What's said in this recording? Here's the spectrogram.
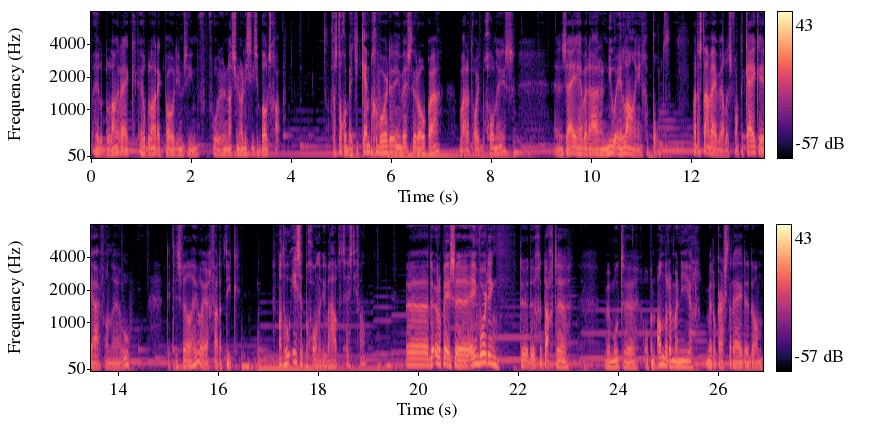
hele belangrijk, heel belangrijk podium zien voor hun nationalistische boodschap. Was toch een beetje camp geworden in West-Europa, waar het ooit begonnen is. En zij hebben daar een nieuw elan in gepompt. Maar daar staan wij wel eens van te kijken, ja, van uh, oeh, dit is wel heel erg fanatiek. Want hoe is het begonnen überhaupt, het festival? Uh, de Europese eenwording, de, de gedachte, we moeten op een andere manier met elkaar strijden dan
